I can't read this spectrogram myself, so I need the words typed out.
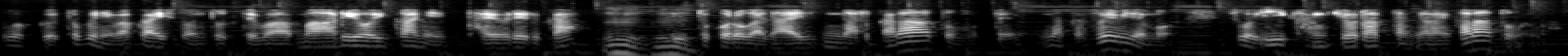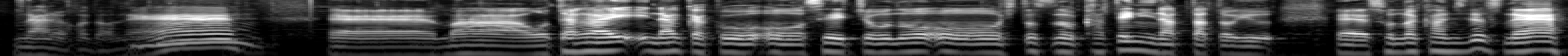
すごく特に若い人にとっては周りをいかに頼れるかうんっていうところが大事になるかなと思って、なんかそういう意味でもすごいいい環境だったんじゃないかなと思います。うんなるほどうね。んえーまあお互いなんかこう成長のお一つの糧になったという、えーそんな感じですね。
